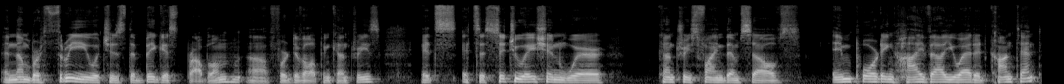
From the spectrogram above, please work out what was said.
And number three, which is the biggest problem uh, for developing countries, it's it's a situation where countries find themselves importing high value added content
